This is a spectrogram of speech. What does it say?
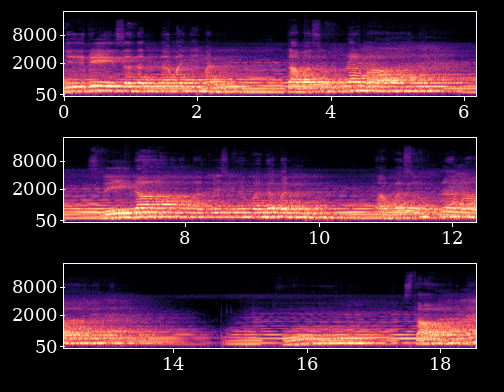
गिरीशदत्तमहिमन् तव सुप्रभातम्। श्रीरामकृष्ण भगवन् तव सुप्रभातम्। स्थापनाय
